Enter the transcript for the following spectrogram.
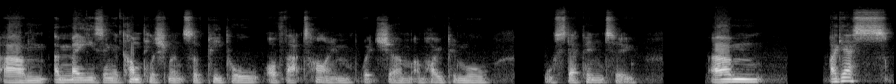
um, amazing accomplishments of people of that time, which um, I'm hoping we'll, we'll step into. Um, I guess.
